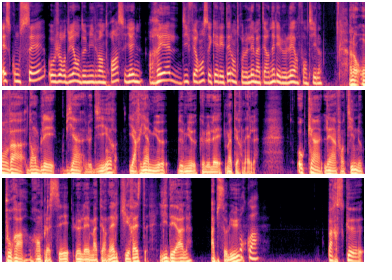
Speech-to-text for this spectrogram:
Est-ce qu'on sait aujourd'hui en 2023 s'il y a une réelle différence et quelle est-elle entre le lait maternel et le lait infantile? Alors, on va d'emblée bien le dire, il n'y a rien mieux de mieux que le lait maternel. Aucun lait infantile ne pourra remplacer le lait maternel qui reste l'idéal absolu Pourquoi? Parce que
